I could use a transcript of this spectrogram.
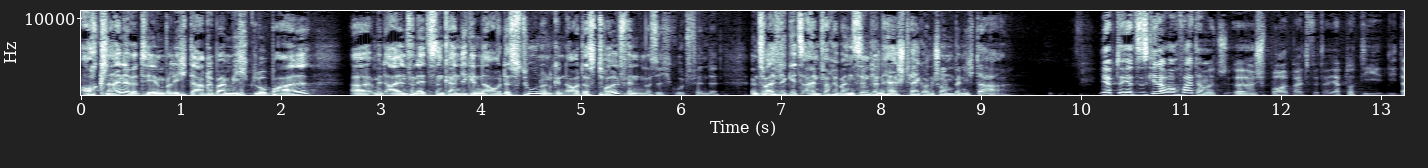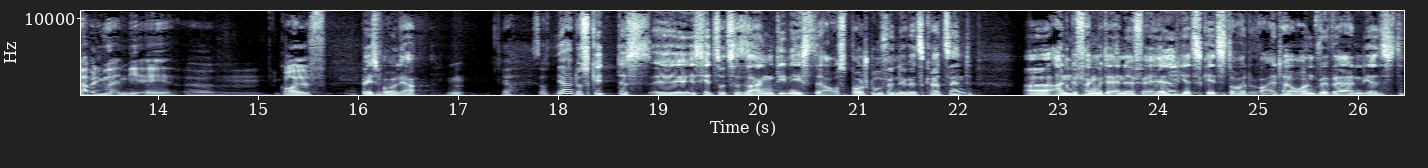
auch kleinere Themen, weil ich darüber mich global äh, mit allen vernetzen kann, die genau das tun und genau das toll finden, was ich gut finde. Im Zweifel geht's einfach über einen simplen Hashtag und schon bin ich da. Ihr habt doch jetzt, es geht aber auch weiter mit äh, Sport bei Twitter. Ihr habt doch die, die WNBA, ähm, Golf. Baseball, ja. Ja, Ja, das geht, das äh, ist jetzt sozusagen die nächste Ausbaustufe, in der wir jetzt gerade sind. Äh, angefangen mit der NFL, jetzt geht's dort weiter und wir werden jetzt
